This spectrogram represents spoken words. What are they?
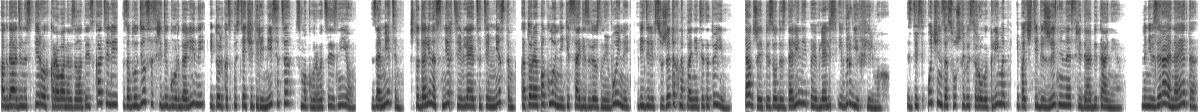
когда один из первых караванов золотоискателей заблудился среди гор долины и только спустя 4 месяца смог вырваться из нее. Заметим, что Долина Смерти является тем местом, которое поклонники саги «Звездные войны» видели в сюжетах на планете Татуин. Также эпизоды с долиной появлялись и в других фильмах. Здесь очень засушливый суровый климат и почти безжизненная среда обитания. Но невзирая на это,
